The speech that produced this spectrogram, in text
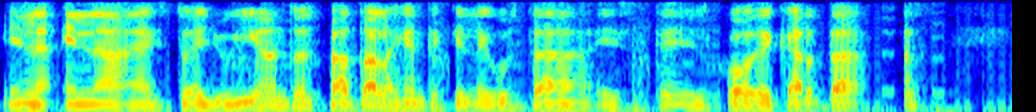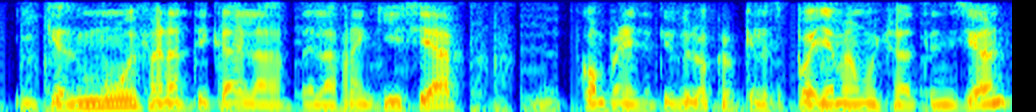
en, la, en la historia de Yu-Gi-Oh! Entonces para toda la gente que le gusta este el juego de cartas y que es muy fanática de la, de la franquicia, compren este título, creo que les puede llamar mucho la atención.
